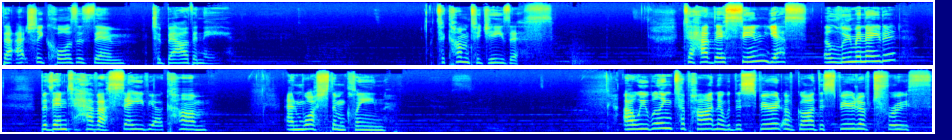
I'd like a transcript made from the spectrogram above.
that actually causes them to bow the knee, to come to Jesus, to have their sin, yes, illuminated, but then to have our Savior come and wash them clean are we willing to partner with the Spirit of God, the Spirit of truth,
